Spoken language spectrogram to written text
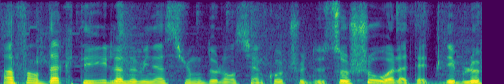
afin d'acter la nomination de l'ancien coach de Sochaux à la tête des Bleus.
